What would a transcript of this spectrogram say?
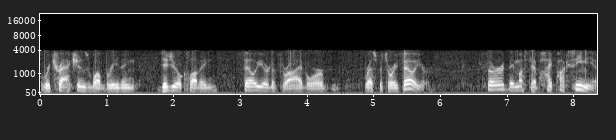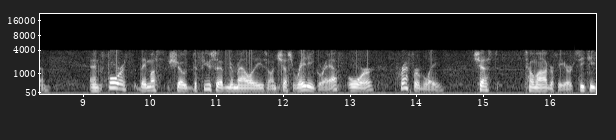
retractions while breathing, digital clubbing, failure to thrive, or respiratory failure. Third, they must have hypoxemia, and fourth, they must show diffuse abnormalities on chest radiograph or, preferably, chest tomography or CT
